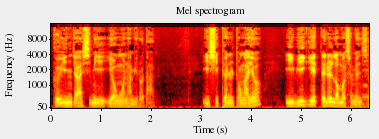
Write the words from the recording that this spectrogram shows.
그 인자하심이 영원함이로다. 이 시편을 통하여 이 위기의 때를 넘어서면서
